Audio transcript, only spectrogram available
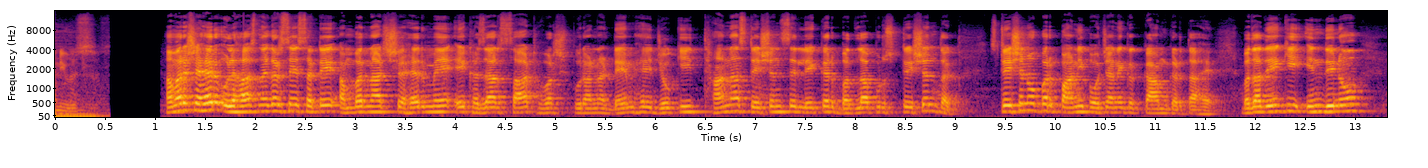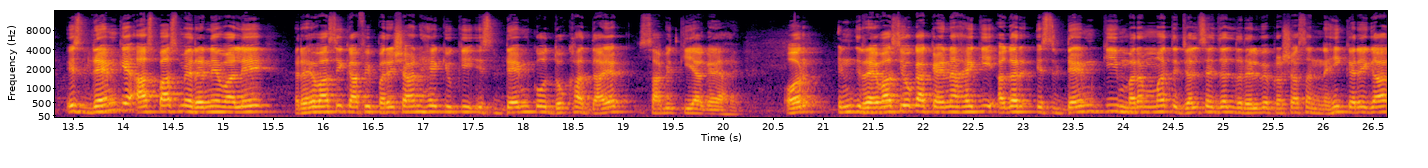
न्यूज़ हमारे शहर उल्लासनगर से सटे अंबरनाथ शहर में 1060 वर्ष पुराना डैम है, जो कि थाना स्टेशन से लेकर बदलापुर स्टेशन तक स्टेशनों पर पानी पहुँचाने का काम करता है। बता दें कि इन दिनों इस डैम के आसपास में रहने वाले रहवासी काफ़ी परेशान है, क्योंकि इस डैम को धोखादायक साबित किया गया है। और इन रहवासियों का कहना है कि अगर इस डैम की मरम्मत जल्द से जल्द रेलवे प्रशासन नहीं करेगा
